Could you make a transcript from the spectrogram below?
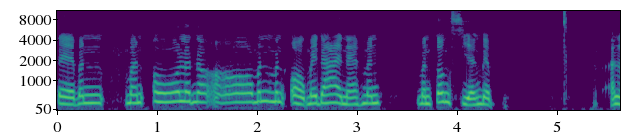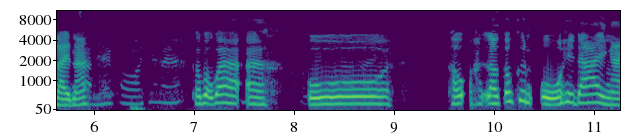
แต่มันมันโอ้แล้วเนาะมันมันออกไม่ได้นะ มันมันต้องเสียงแบบอะไรนะสั่นในคอใช่ไหมเขาบอกว่าอ่าโอเขาเราต้องขึ้นโอให้ได้ไง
